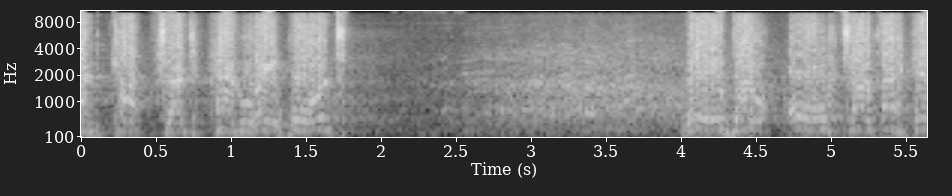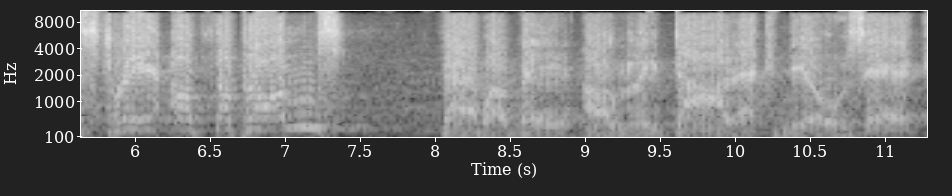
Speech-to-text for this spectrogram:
and captured Henry Wood. We will alter the history of the proms. There will be only Dalek music.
